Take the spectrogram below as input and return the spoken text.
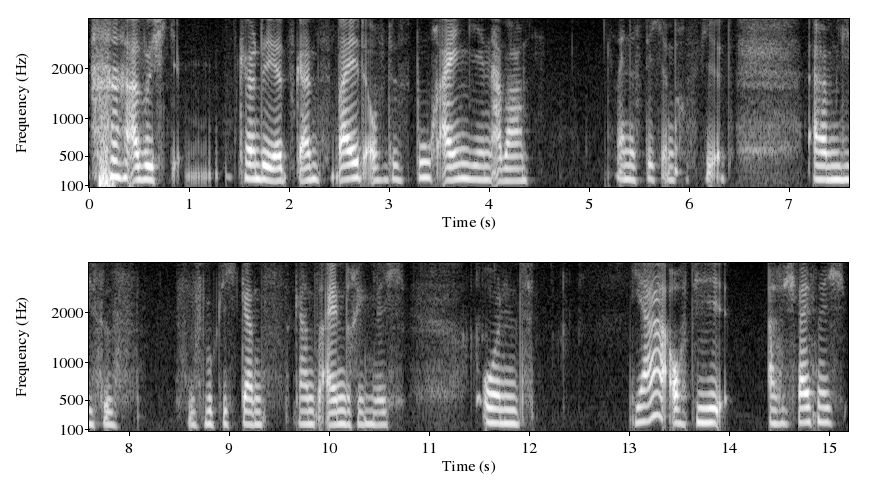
also ich könnte jetzt ganz weit auf das Buch eingehen, aber wenn es dich interessiert, ähm, lies es. Es ist wirklich ganz, ganz eindringlich. Und ja, auch die, also ich weiß nicht,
